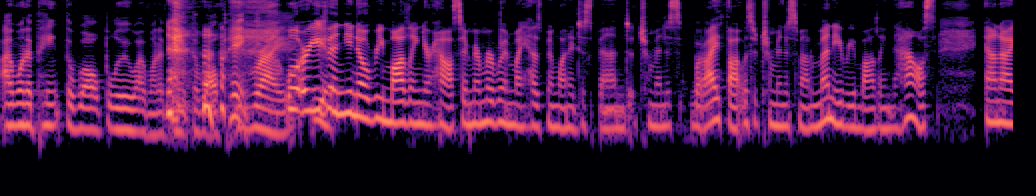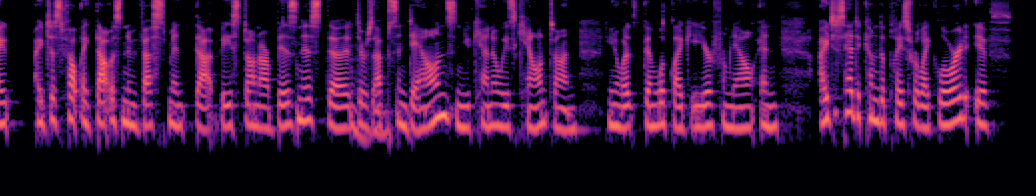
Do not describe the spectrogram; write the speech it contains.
I want to paint the wall blue, I want to paint the wall pink. Right. Well, or even, you know, remodeling your house. I remember when my husband wanted to spend a tremendous, what I thought was a tremendous amount of money remodeling the house. And I, I just felt like that was an investment that based on our business, the, there's ups and downs and you can't always count on, you know, what it's going to look like a year from now. And I just had to come to a place where like, Lord, if,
